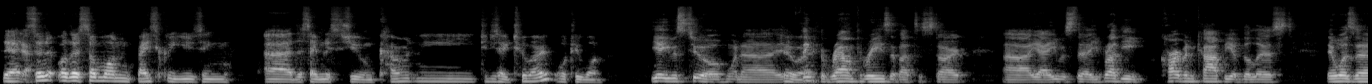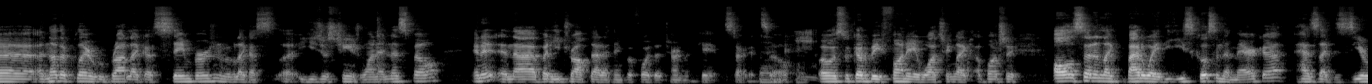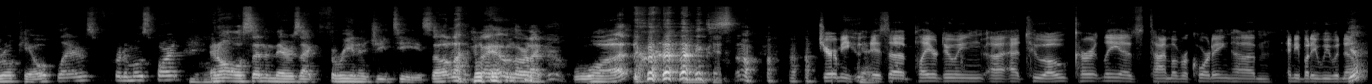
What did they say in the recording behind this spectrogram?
Yeah, Yeah. so that, well, there's someone basically using uh, the same list as you, and currently, did you say 2-0 or 2-1? Yeah, he was 2 when uh, I 2-0. think the round three is about to start. Uh, yeah, he was the, he brought the carbon copy of the list. There was a another player who brought like a same version of like a. uh, he just changed one endless spell in it, and uh, but he dropped that I think before the tournament game started. So Okay. it was going to be funny watching like a bunch of all of a sudden like by the way the East Coast in America has like zero KO players for the most part, Mhm. and all of a sudden there's like three in a GT. So like we're like what? Okay. so, Jeremy, who Yeah. is a player doing uh, at 2-0 currently as time of recording? Um, anybody we would know? Yeah.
